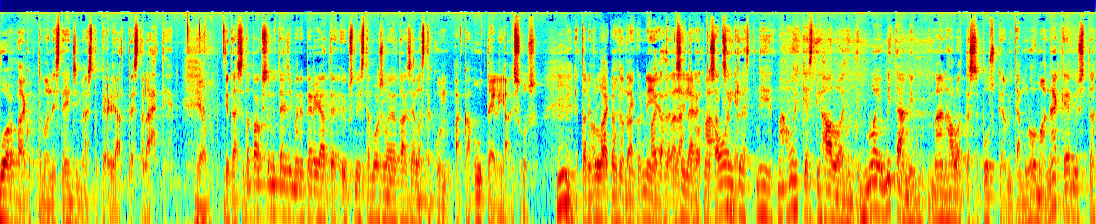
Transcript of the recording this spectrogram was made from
vuorovaikuttamaan niistä ensimmäistä periaatteista lähtien. Joo. Ja tässä tapauksessa nyt ensimmäinen periaate, yksi niistä voisi olla jotain sellaista kuin vaikka uteliaisuus. Hmm. Että on niin kuin aika hyvä, niin, kuin, niin aika että, hyvä sillä, että mä oikeasti, niin, että mä oikeasti haluaisin, että mulla ei ole mitään, niin, mä en halua tässä puskea mitään mun omaa näkemystä,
